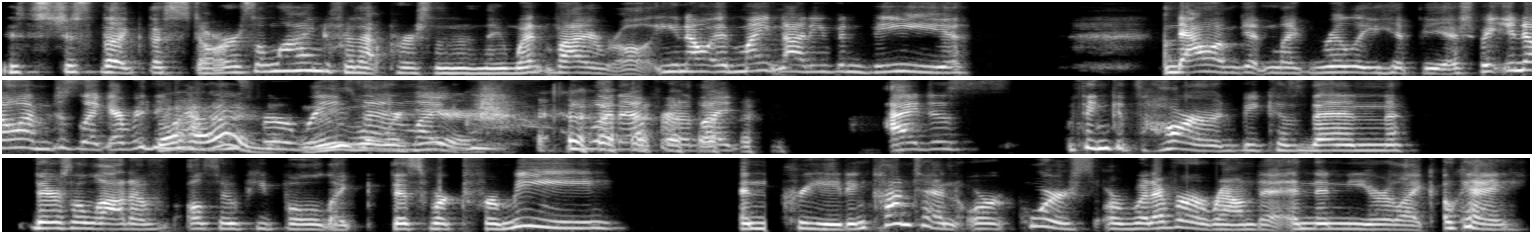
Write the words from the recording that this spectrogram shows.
it's just like the stars aligned for that person and they went viral you know it might not even be now I'm getting like really hippie-ish, but you know, I'm just like everything Go happens ahead. for a reason, like whatever. like I just think it's hard because then there's a lot of also people like this worked for me and creating content or course or whatever around it. And then you're like, okay,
